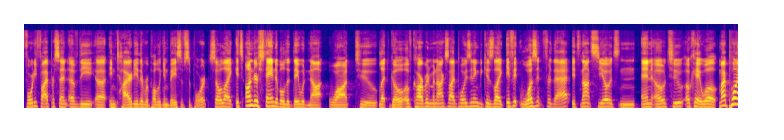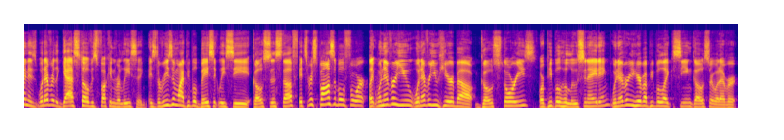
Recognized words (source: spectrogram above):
45% of the uh, entirety of the Republican base of support. So, like, it's understandable that they would not want to let go of carbon monoxide poisoning because, like, if it wasn't for that, it's not CO, it's NO2. Okay, well, my point is whatever the gas stove is fucking releasing is the reason why people basically see ghosts and stuff. It's responsible for, like, whenever you, whenever you hear about ghost stories or people hallucinating, whenever you hear about people like seeing ghosts or whatever,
